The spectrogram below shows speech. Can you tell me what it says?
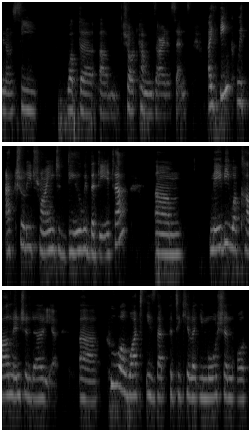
you know, see what the um, shortcomings are in a sense. I think with actually trying to deal with the data, um, maybe what Karl mentioned earlier, uh, who or what is that particular emotion or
